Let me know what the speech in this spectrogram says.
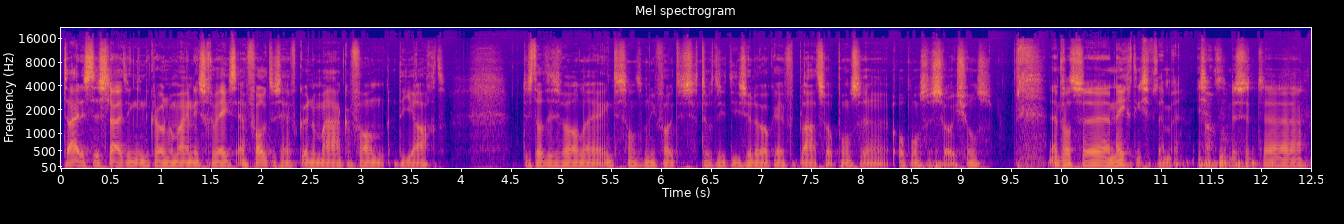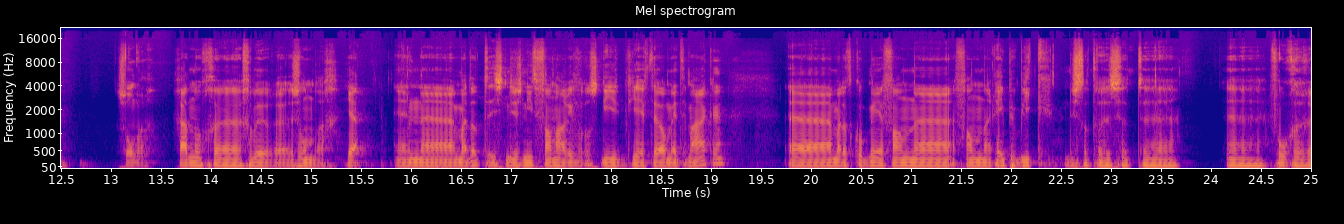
tijdens de sluiting in de kroondomeinen is geweest... en foto's heeft kunnen maken van de jacht. Dus dat is wel eh, interessant om die foto's terug die, die zullen we ook even plaatsen op onze, op onze socials. Het was eh 19 september, is het. Dus het eh, Zondag. gaat nog eh, gebeuren zondag. Ja. En, eh, maar dat is dus niet van Harry Vos. Die, die heeft er wel mee te maken. Eh, maar dat komt meer van, eh, van Republiek. Dus dat was het eh, vroeger...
